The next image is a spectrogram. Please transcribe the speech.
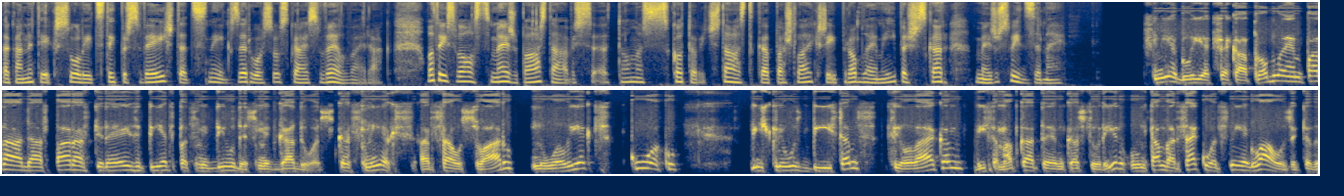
Tā kā netiek solīts stiprs vējš, tad sniegs zaros uzkājas vēl vairāk. Latvijas valsts meža pārstāvis Tomas Skotovičs stāsta, ka pašlaik šī problēma īpaši skar mežus vidzemē. Sniegliece kā problēma parādās parasti reizi 15, 20 gados, kad sniegs ar savu svaru noliekts koku viņš kļūst bīstams cilvēkam, visam apkārtējam, kas tur ir, un tam var sekot sniega lauze, tad,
